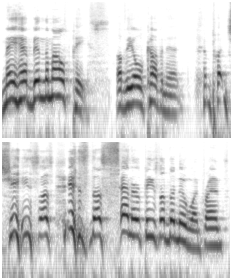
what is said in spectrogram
may have been the mouthpiece of the old covenant, but Jesus is the centerpiece of the new one, friends.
